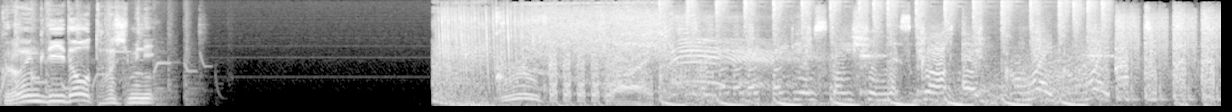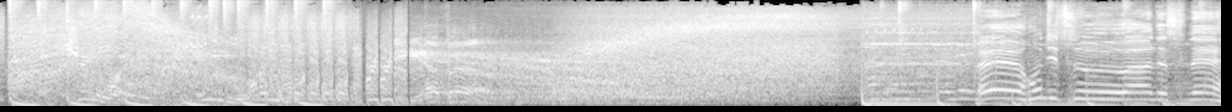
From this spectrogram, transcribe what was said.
グローイングディードをお楽しみに。Radio station that's got a great, great. FM. えー本日はですね、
